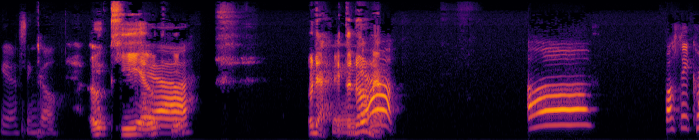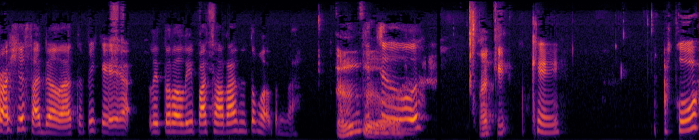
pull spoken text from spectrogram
Ya, single. Oke, oke. Ya. Udah, Oke. itu doang Ya. nggak? Ah, pasti crushes ada lah, tapi kayak literally pacaran itu nggak pernah. Uh, Gitu. Oke. Oke. Aku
